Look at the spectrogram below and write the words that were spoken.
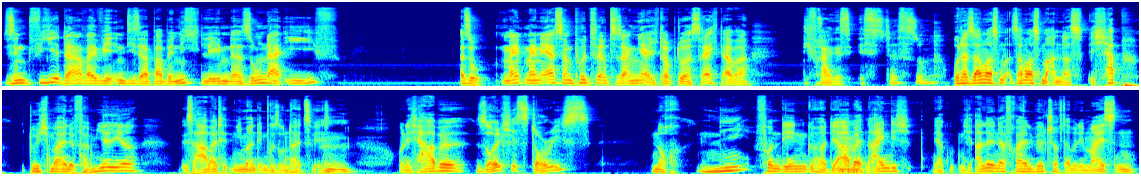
Sind wir da, weil wir in dieser Bubble nicht leben, da so naiv? Also, mein, mein erster Impuls wäre zu sagen, ja, ich glaube, du hast recht, aber die Frage ist, ist das so? Oder sagen wir es sagen mal anders. Ich habe durch meine Familie, es arbeitet niemand im Gesundheitswesen. Mhm. Und ich habe solche Stories noch nie von denen gehört. Die mhm. arbeiten eigentlich, ja gut, nicht alle in der freien Wirtschaft, aber die meisten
